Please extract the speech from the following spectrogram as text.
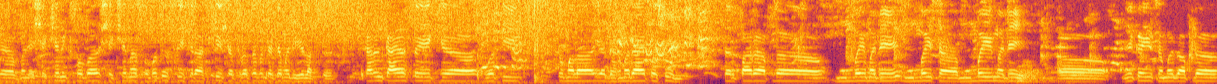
म्हणजे शैक्षणिक सोबत शिक्षणासोबतच एक राजकीय क्षेत्राचं पण त्याच्यामध्ये हे लागतं. कारण काय असतं एक वरती तुम्हाला या धर्मदायापासून. तर फार आपलं मुंबईमध्ये मुंबई सा मुंबईमध्ये जे काही समज आपलं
